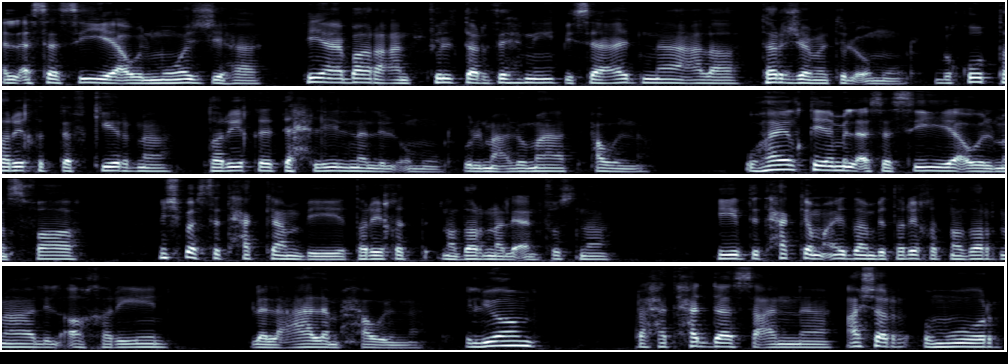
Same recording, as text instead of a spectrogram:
الأساسية أو الموجهة هي عبارة عن فلتر ذهني بيساعدنا على ترجمة الأمور بقود طريقة تفكيرنا طريقة تحليلنا للأمور والمعلومات حولنا. وهاي القيم الأساسية أو المصفاة مش بس تتحكم بطريقة نظرنا لأنفسنا هي بتتحكم أيضا بطريقة نظرنا للآخرين وللعالم حولنا. اليوم رح أتحدث عن عشر أمور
